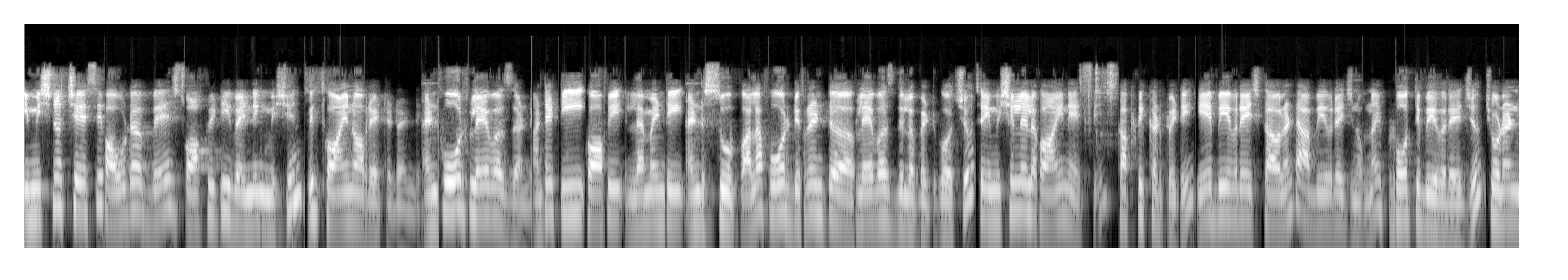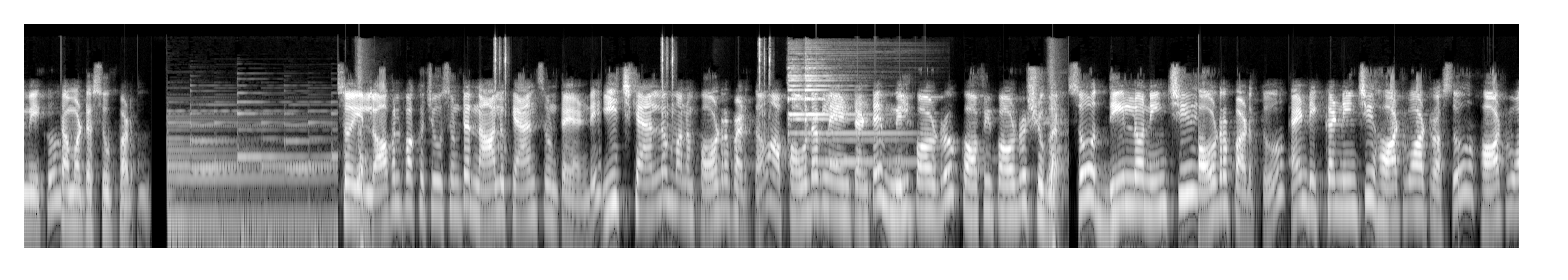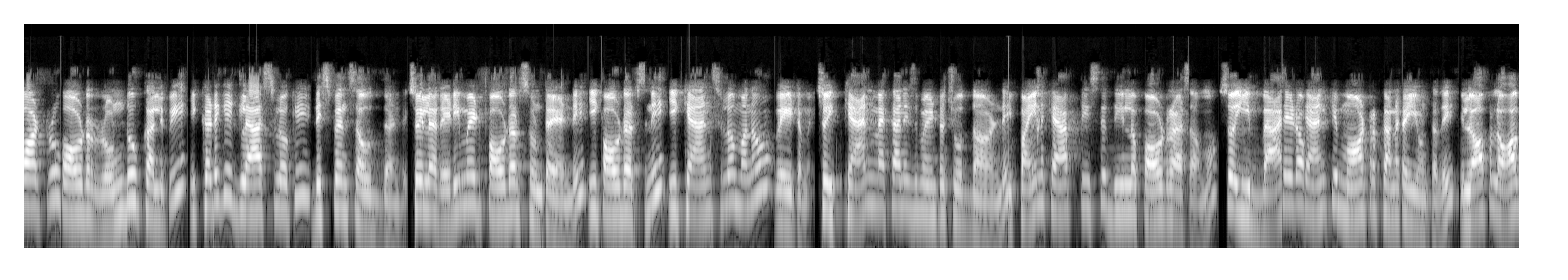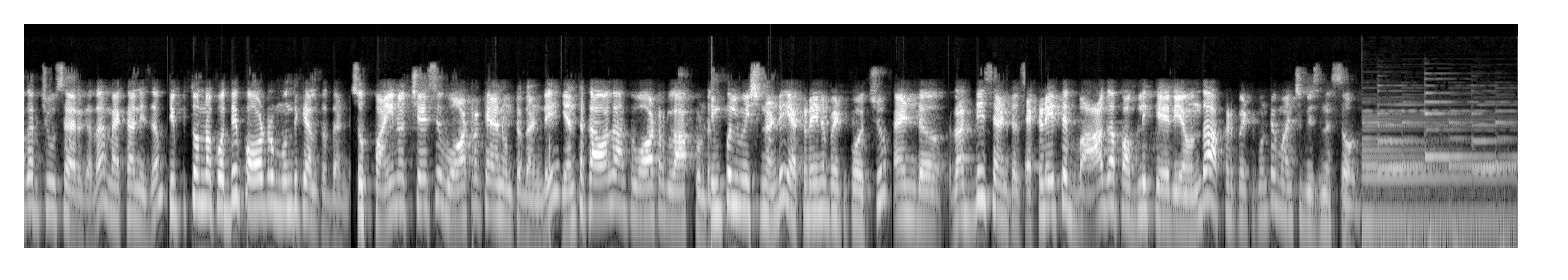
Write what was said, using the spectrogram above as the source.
ఈ మిషన్ వచ్చేసి powder based coffee tea vending machine with coin operated అండి. And four flavours అండి. అంటే tea coffee lemon tea and soup అలా four different flavours దీనిలో పెట్టుకోవచ్చు. సో ఈ మిషన్లో కాయిన్ వేసి కప్ ఇక్కడ పెట్టి ఏ బీవరేజ్ కావాలంటే ఆ బీవరేజ్ ఉన్నాయి. ఇప్పుడు ఫోర్త్ బీవరేజ్ చూడండి మీకు టమాటో సూప్ పడుతుంది. సో ఈ లోపల పక్క చూసుంటే నాలుగు క్యాన్స్ ఉంటాయండి. ఈచ్ క్యాన్లో మనం పౌడర్ పెడతాం. ఆ పౌడర్లో ఏంటంటే milk powder coffee powder sugar. So దీనిలో నుంచి పౌడర్ పడుతూ అండ్ ఇక్కడ నుంచి హాట్ వాటర్ వస్తూ హాట్ వాటర్ పౌడర్ రెండు కలిపి ఇక్కడికి గ్లాస్లోకి డిస్పెన్స్ అవుతుందండి సో ఇలా రెడీమేడ్ పౌడర్స్ ఉంటాయండి. ఈ పౌడర్స్ని ఈ క్యాన్స్లో మనం వేయటమే. సో ఈ క్యాన్ మెకానిజం ఏంటో చూద్దామండి. ఈ పైన క్యాప్ తీస్తే దీనిలో పౌడర్ వేసాము సో ఈ బ్యాక్ సైడ్ క్యాన్కి మోటార్ కనెక్ట్ అయ్యి ఉంటది. ఈ లోపల ఆగర్ చూసారు కదా మెకానిజం. తిప్పుతున్న కొద్దీ పౌడర్ ముందుకు వెళ్తుందండి సో పైన వచ్చేసి వాటర్ క్యాన్ ఉంటదండి. ఎంత కావాలో అంత వాటర్ లాక్కుంటుంది సింపుల్ మిషన్ అండి. ఎక్కడైనా పెట్టుకోవచ్చు. అండ్ రద్దీ సెంటర్స్. ఎక్కడైతే బాగా పబ్లిక్ ఏరియా ఉందో అక్కడ పెట్టుకుంటే మంచి బిజినెస్ అవుతుంది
